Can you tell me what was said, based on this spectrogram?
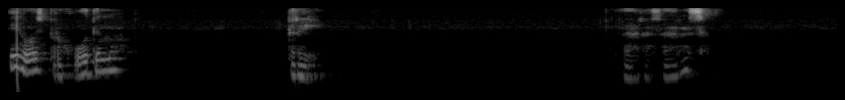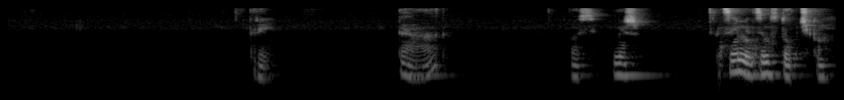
І ось проходимо три. Зараз, зараз. Три. Так. Ось між цим і цим стовпчиком.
